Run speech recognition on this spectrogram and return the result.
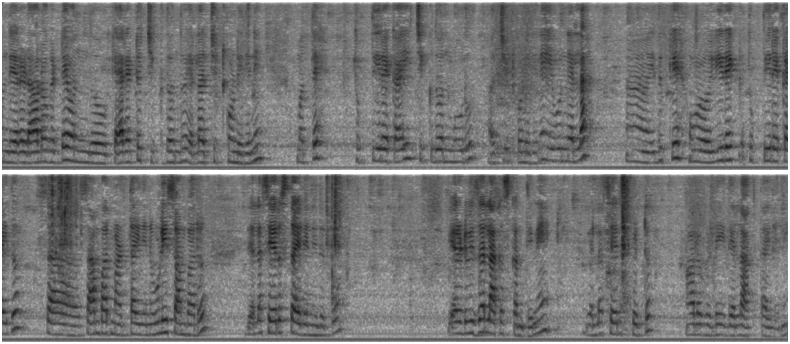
ಒಂದೆರಡು ಆಲೂಗಡ್ಡೆ, ಒಂದು ಕ್ಯಾರೆಟು ಚಿಕ್ಕದೊಂದು ಎಲ್ಲ ಹಚ್ಚಿಟ್ಕೊಂಡಿದ್ದೀನಿ. ಮತ್ತು ತುಪ್ತೀರೆಕಾಯಿ ಚಿಕ್ಕದೊಂದು ಮೂರು ಹಚ್ಚಿಟ್ಕೊಂಡಿದ್ದೀನಿ. ಇವನ್ನೆಲ್ಲ ಇದಕ್ಕೆ ಹೀರೆ ತುಪ್ತೀರೆಕಾಯ್ದು ಸಾಂಬಾರು ಮಾಡ್ತಾಯಿದ್ದೀನಿ ಹುಳಿ ಸಾಂಬಾರು, ಇದೆಲ್ಲ ಸೇರಿಸ್ತಾ ಇದ್ದೀನಿ ಇದಕ್ಕೆ. ಎರಡು ವಿಸಲ್ ಹಾಕಿಸ್ಕೊತೀನಿ. ಇವೆಲ್ಲ ಸೇರಿಸ್ಬಿಟ್ಟು ಆಲೂಗಡ್ಡೆ ಇದೆಲ್ಲ ಹಾಕ್ತಾಯಿದ್ದೀನಿ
